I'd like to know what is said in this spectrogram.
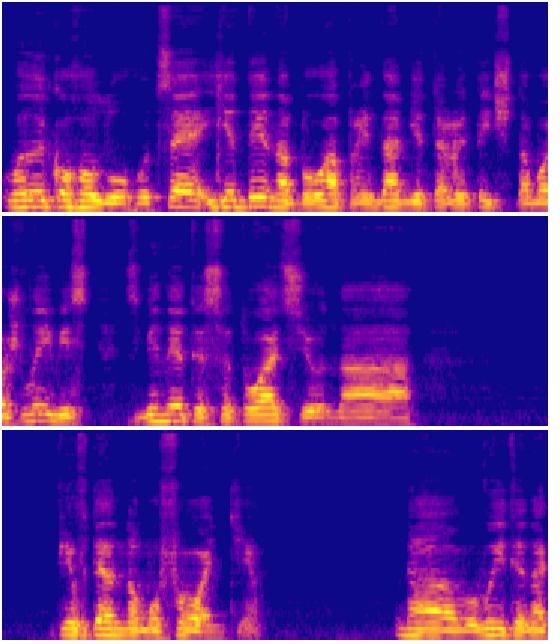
великого лугу. Це єдина була принаймні теоретична можливість змінити ситуацію на південному фронті. На вийти на,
